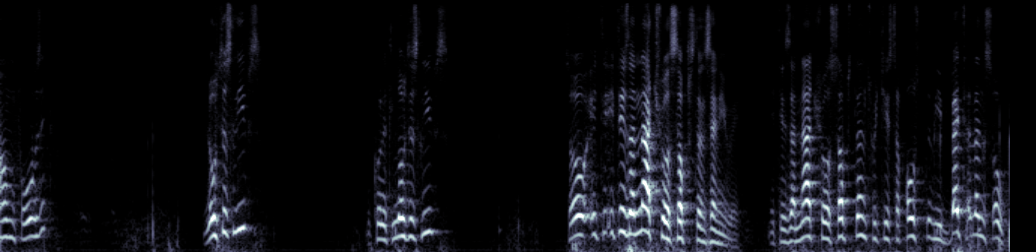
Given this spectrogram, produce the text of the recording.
come for what was it? Lotus leaves? They call it lotus leaves. So it, it is a natural substance anyway. It is a natural substance which is supposed to be better than soap.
